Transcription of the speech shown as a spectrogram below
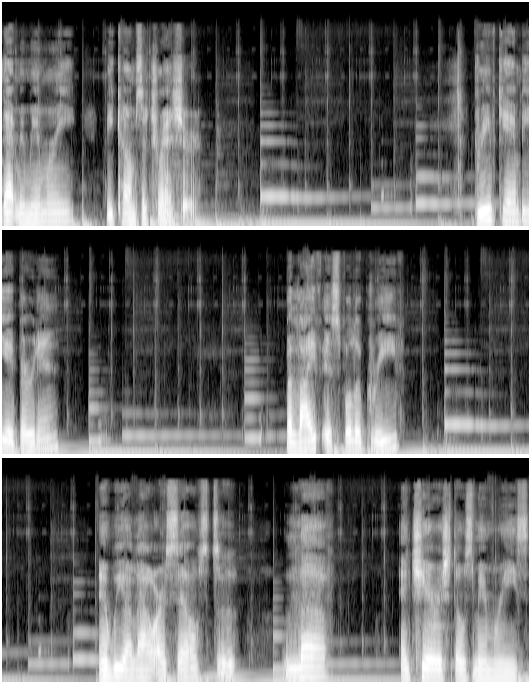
that memory becomes a treasure. Grief can be a burden, but life is full of grief, and we allow ourselves to love and cherish those memories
